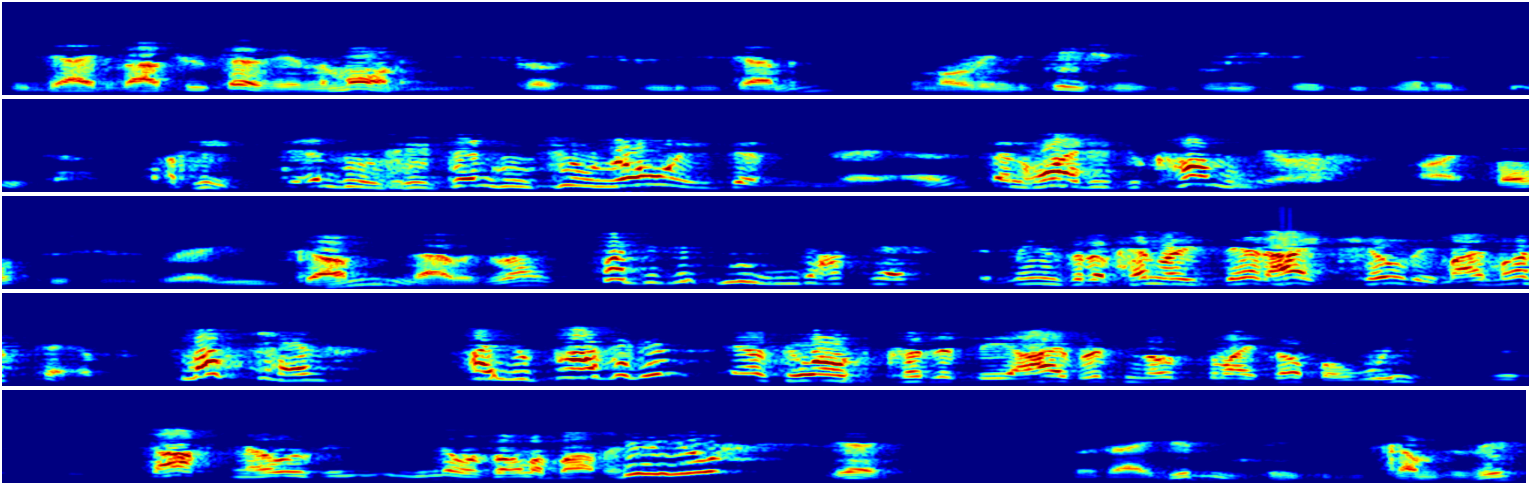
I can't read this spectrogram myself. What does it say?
He died about 2.30 in the morning, as closely as can be determined. From all indications, the police think he committed suicide. But he didn't. He didn't. You know he didn't. Yes. Then why did you come here? I thought this is where you'd come, and I was right. What does this mean, doctor? It means that if Henry's dead, I killed him. I must have. Must have. Are you positive? Yes, who else could it be? I've written notes to myself for weeks. This Doc knows. He, he knows all about it. Do you? Yes. But I didn't think it would come to this.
